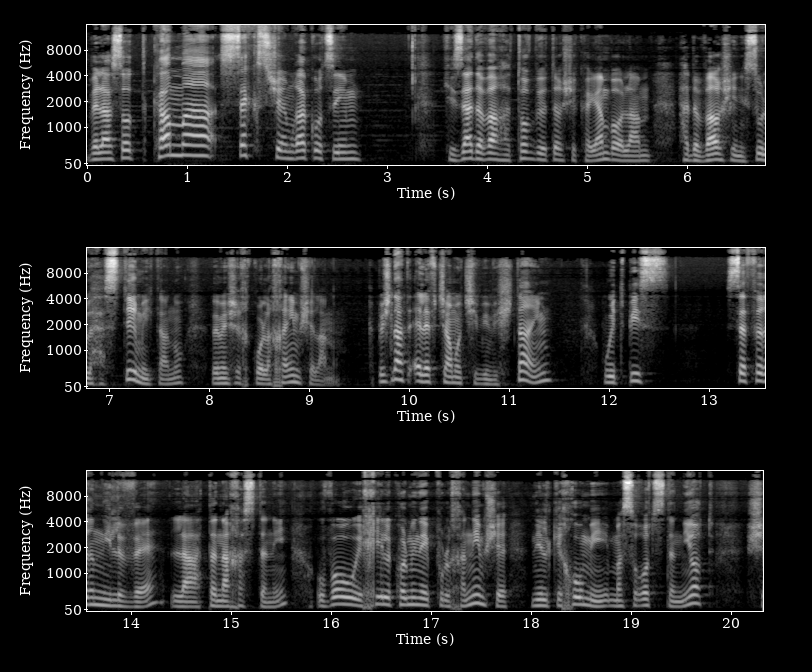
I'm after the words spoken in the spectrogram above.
ולעשות כמה סקס שהם רק רוצים כי זה הדבר הטוב ביותר שקיים בעולם, הדבר שניסו להסתיר מאיתנו במשך כל החיים שלנו. בשנת 1972 הוא הדפיס ספר נלווה לתנ"ך השטני, ובו הוא הכיל כל מיני פולחנים שנלקחו ממסורות שטניות, ש...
